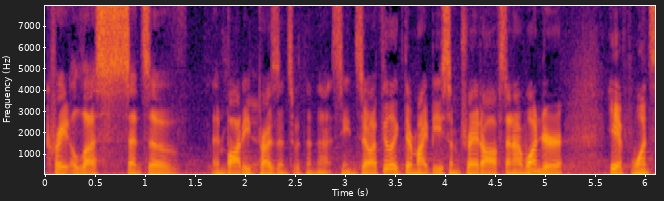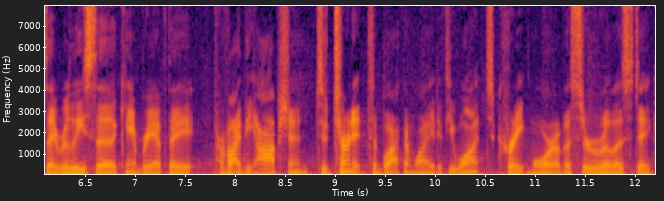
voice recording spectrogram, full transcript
create a less sense of embodied presence within that scene. So I feel like there might be some trade-offs, and I wonder if once they release the Cambria, if they provide the option to turn it to black and white, if you want to create more of a surrealistic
